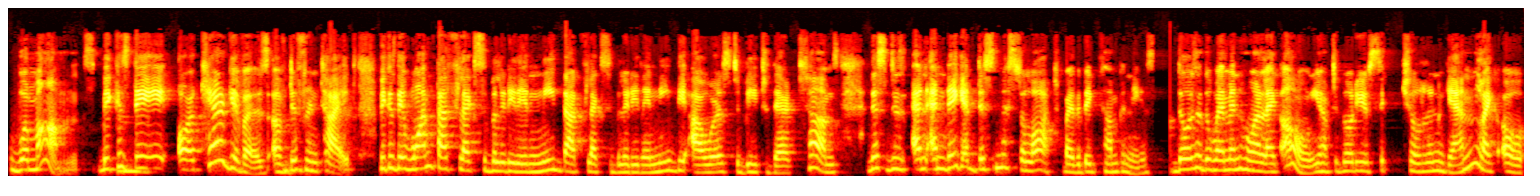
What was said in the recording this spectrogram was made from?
were moms because mm-hmm. they are caregivers of different types because they want that flexibility they need that flexibility they need the hours to be to their terms. This and, and they get dismissed a lot by the big companies. Those are the women who are like oh you have to go to your sick children again? Like oh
